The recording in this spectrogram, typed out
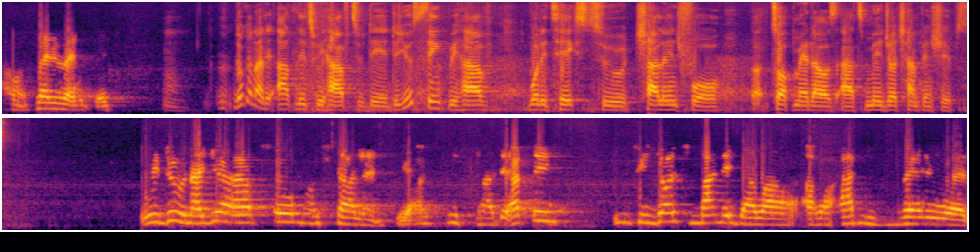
I was very, very good. Mm. Looking at the athletes we have today, do you think we have what it takes to challenge for uh, top medals at major championships? We do. Nigeria have so much talent. We Yeah, I think if we just manage our our athletes very well,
